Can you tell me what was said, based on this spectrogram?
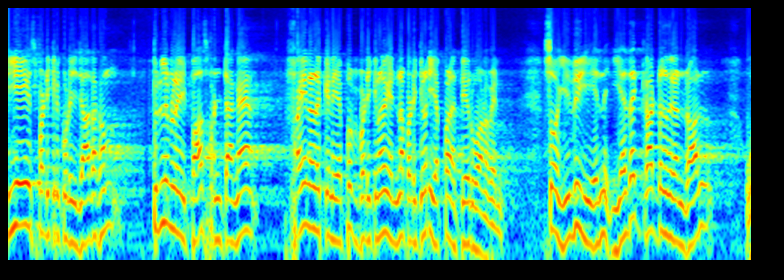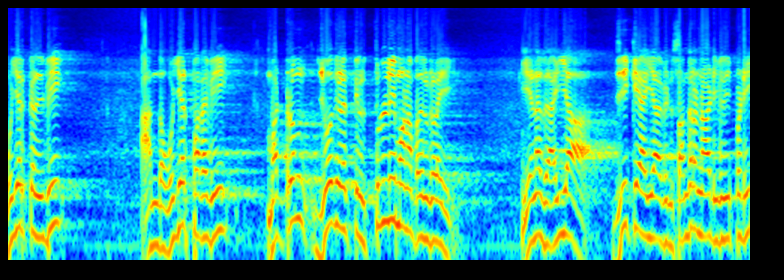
ஐஏஎஸ் படிக்கக்கூடிய ஜாதகம். ப்ரிலிமினரி பாஸ் பண்ணிட்டாங்க. ஃபைனலுக்கு நான் எப்போ படிக்கணும் என்ன படிக்கணும் எப்போ நான் தேர்வானுவேன் ஸோ இது என்ன எதை காட்டுகிறது என்றால் உயர்கல்வி அந்த உயர் பதவி மற்றும் ஜோதிடத்தில் துல்லியமான பதில்களை எனது ஐயா ஜி கே ஐயாவின் சந்திர நாடி விதிப்படி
